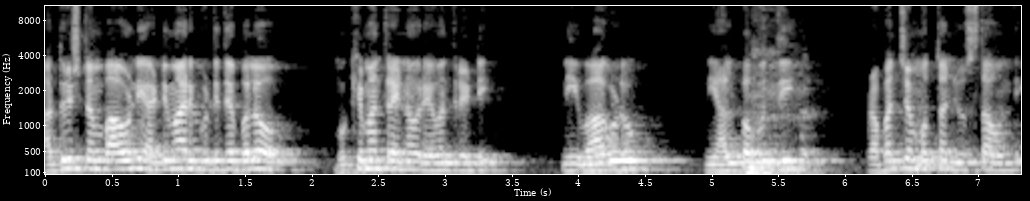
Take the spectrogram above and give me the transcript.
అదృష్టం బాగుండి అడ్డిమారి గుడ్డి దెబ్బలో ముఖ్యమంత్రి అయినావు రేవంత్ రెడ్డి. నీ వాగుడు నీ అల్పబుద్ధి ప్రపంచం మొత్తం చూస్తూ ఉంది.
